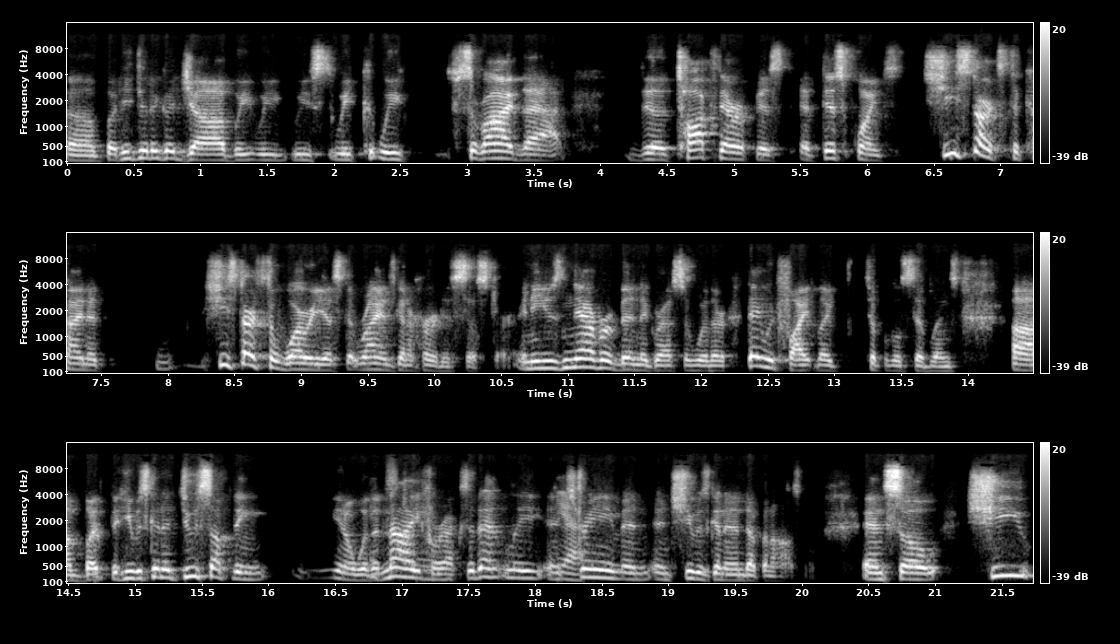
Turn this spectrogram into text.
Uh, but he did a good job. We we we we, we survived that. The talk therapist at this point she starts to kind of she starts to worry us that Ryan's going to hurt his sister. And he's never been aggressive with her. They would fight like typical siblings, um, but he was going to do something, you know, with extreme. a knife or accidentally extreme, yeah. and, and she was going to end up in a hospital. And so she,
